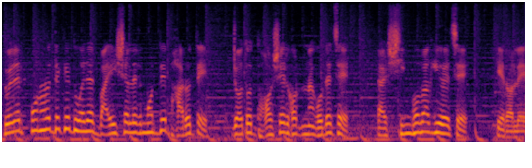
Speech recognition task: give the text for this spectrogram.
দু হাজার পনেরো থেকে দু হাজার বাইশ সালের মধ্যে ভারতে যত ধসের ঘটনা ঘটেছে, তার সিংহভাগই হয়েছে কেরলে।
